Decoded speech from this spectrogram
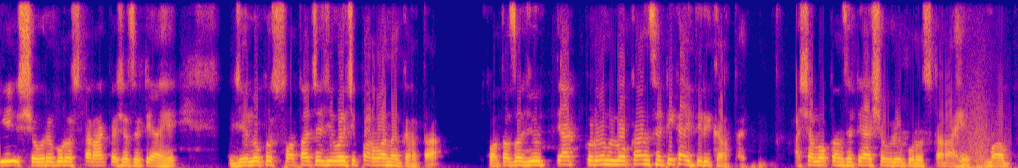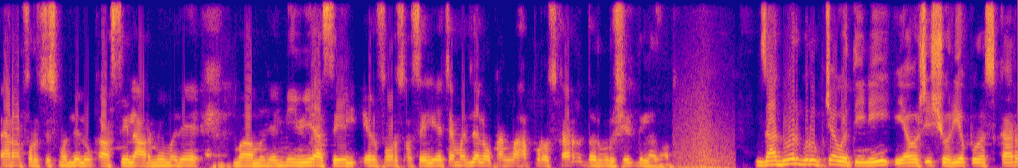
की शौर्य पुरस्कार हा कशासाठी आहे? जे लोक स्वतःच्या जीवाची पर्वा न करता स्वतःचा जीव त्याग करून लोकांसाठी काहीतरी करतायत. अशा लोकांसाठी हा शौर्य पुरस्कार आहे. पॅरा फोर्सेस मधले लोक असतील आर्मीमध्ये म्हणजे नेव्ही असेल एअरफोर्स असेल याच्यामधल्या लोकांना हा पुरस्कार दरवर्षी दिला जातो. जाधवर ग्रुपच्या वतीने यावर्षी शौर्य पुरस्कार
